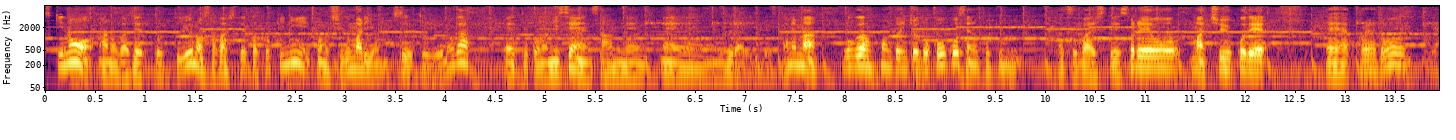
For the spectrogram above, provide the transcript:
付きのあのガジェットっていうのを探してた時に、このシグマリオン2というのが、えっ、と、この2003年、えー、ぐらいですかね。まあ、僕が本当にちょうど高校生の時に発売して、それを、まあ、中古で、えー、これはどう、ヤ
